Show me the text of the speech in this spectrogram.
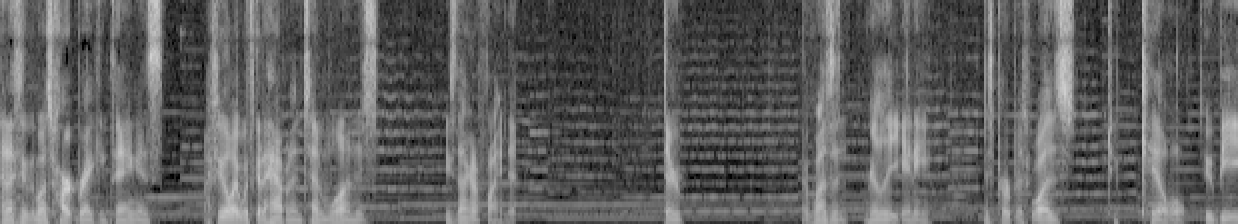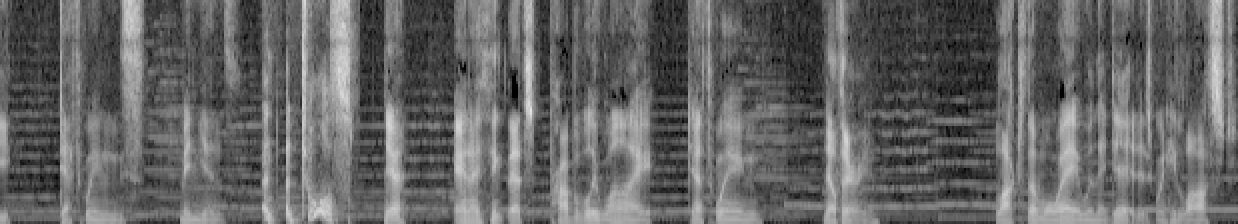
And I think the most heartbreaking thing is I feel like what's going to happen in 10-1 is he's not going to find it. There there wasn't really any. His purpose was to kill, to be Deathwing's minions. And, and tools. Yeah. And I think that's probably why Deathwing Neltharion locked them away when they did, is when he lost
